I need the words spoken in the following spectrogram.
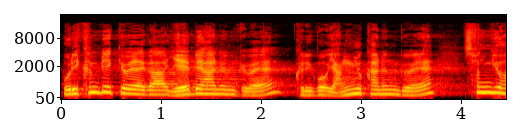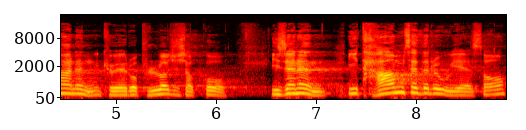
우리 큰빛 교회가 예배하는 교회 그리고 양육하는 교회 선교하는 교회로 불러주셨고 이제는 이 다음 세대를 위해서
